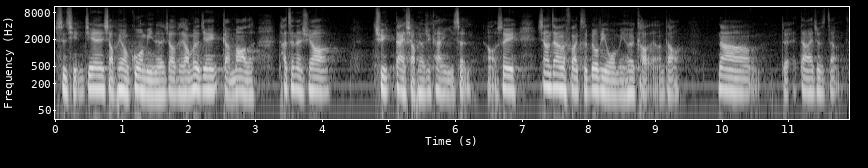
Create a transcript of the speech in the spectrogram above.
事情。今天小朋友过敏了，小小朋友今天感冒了，她真的需要去带小朋友去看医生。好，所以像这样的 flexibility 我们也会考量到。那对，大概就是这样子。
